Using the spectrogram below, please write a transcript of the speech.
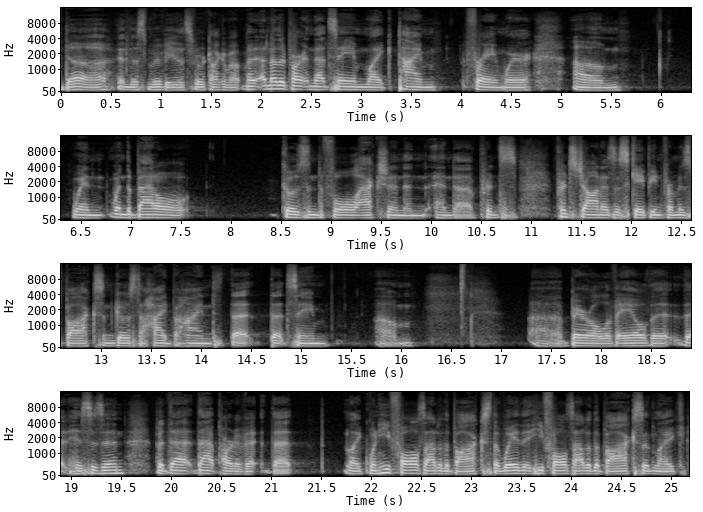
duh in this movie. That's what we're talking about. But another part in that same like time frame where, um, when when the battle goes into full action and and uh, Prince Prince John is escaping from his box and goes to hide behind that that same um, uh, barrel of ale that that Hiss is in. But that that part of it that like when he falls out of the box, the way that he falls out of the box and like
